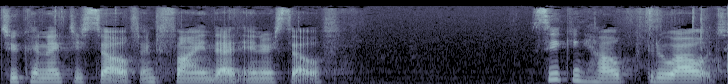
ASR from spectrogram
to connect yourself and find that inner self. Seeking help throughout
